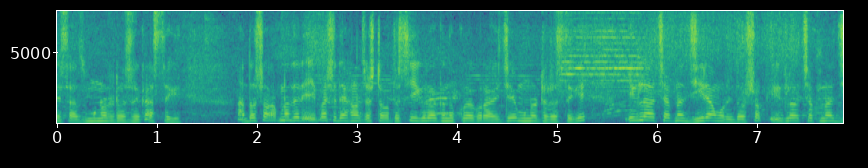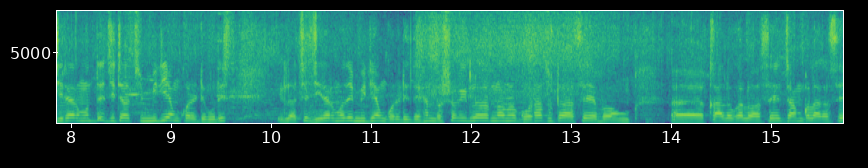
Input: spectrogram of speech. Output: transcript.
মেসাজ মুনাটোটাসের কাছ থেকে। আর দর্শক, আপনাদের এই পাশে দেখানোর চেষ্টা করতেছি, এগুলো কিন্তু ক্রয় করা হয়েছে মুন্না থেকে। এগুলো হচ্ছে আপনার জিরা মরিচ দর্শক, এগুলো হচ্ছে আপনার জিরার মধ্যে, যেটা হচ্ছে মিডিয়াম কোয়ালিটি মরিচ, এগুলো হচ্ছে জিরার মধ্যে মিডিয়াম কোয়ালিটি। দেখেন দর্শক, এগুলো আপনার গোটা ছুটা আছে এবং কালো কালো আছে, জাম কালার আছে।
